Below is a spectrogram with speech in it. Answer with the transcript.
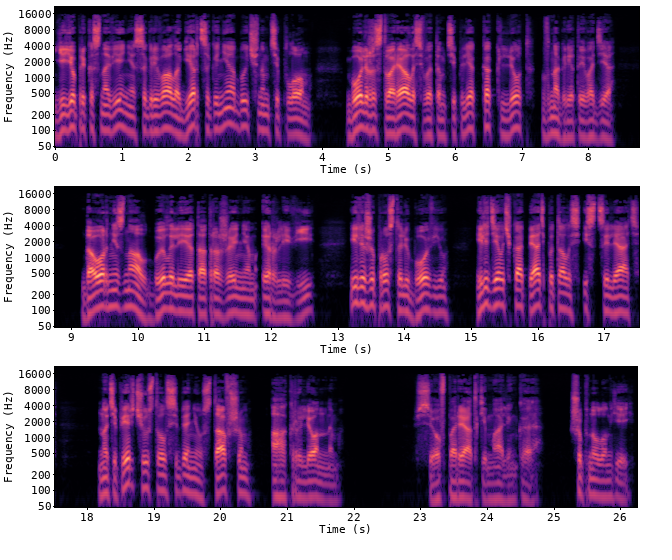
Ее прикосновение согревало герцога необычным теплом, Боль растворялась в этом тепле, как лед в нагретой воде. Даор не знал, было ли это отражением Эрливи, или же просто любовью, или девочка опять пыталась исцелять, но теперь чувствовал себя не уставшим, а окрыленным. «Все в порядке, маленькая», — шепнул он ей.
